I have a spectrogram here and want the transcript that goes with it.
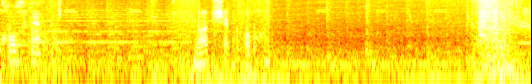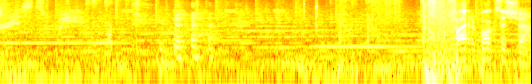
Кухня. Вообще похуй. Фаербокс еще.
